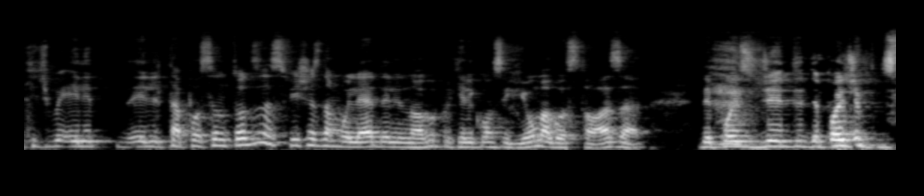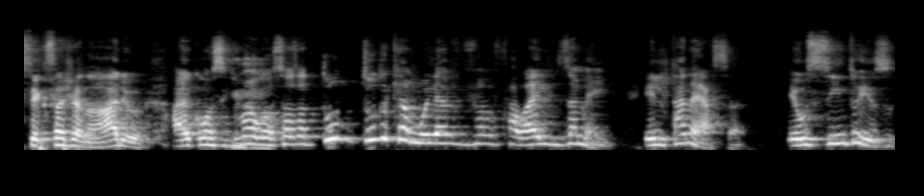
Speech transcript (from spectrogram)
que, tipo ele, ele tá postando todas as fichas da mulher dele nova porque ele conseguiu uma gostosa. Depois de, de depois de sexagenário, aí conseguiu uma uhum. gostosa. Tudo, tudo que a mulher falar, ele diz amém. Ele tá nessa. Eu sinto isso.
